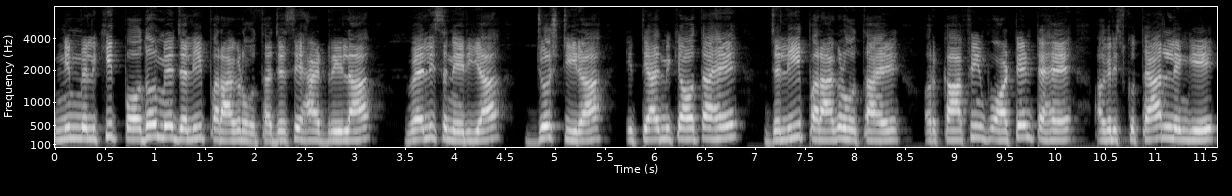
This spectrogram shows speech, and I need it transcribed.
निम्नलिखित पौधों में जलीय परागण होता है, जैसे हाइड्रीला, वेलिसनेरिया, जोस्टीरा इत्यादि में क्या होता है? जलीय परागण होता है और काफ़ी इंपॉर्टेंट है। अगर इसको तैयार लेंगे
